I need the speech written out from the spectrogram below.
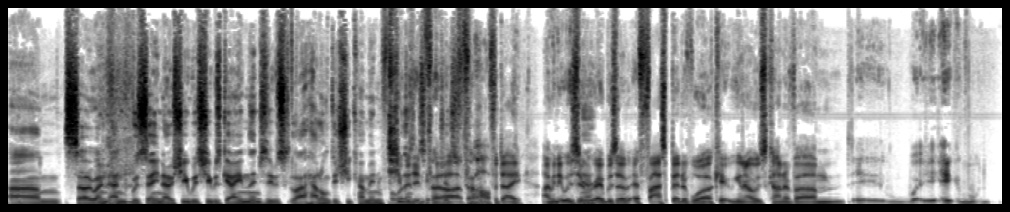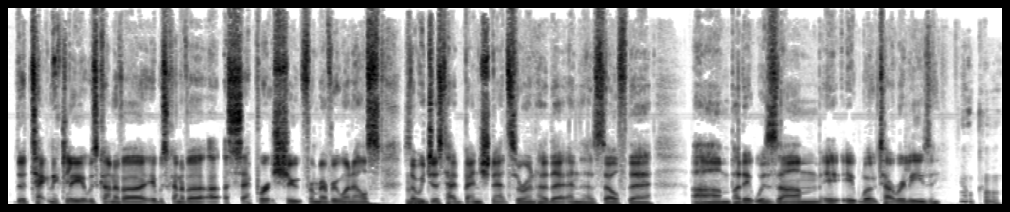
um, so, and, and was you know she was she was game. Then she was like, how long did she come in for? She was in for, uh, for half a day. I mean, it was Yeah. a, it was a, fast bit of work. It, you know, it was kind of um, it, it, the technically it was kind of a it was kind of a, a separate shoot from everyone else. So we just had Ben Schnetzer and her there and herself there. Um, but it was um, it, it worked out really easy. Oh, cool.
